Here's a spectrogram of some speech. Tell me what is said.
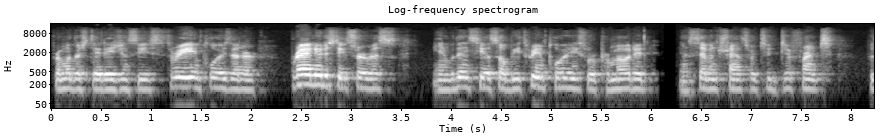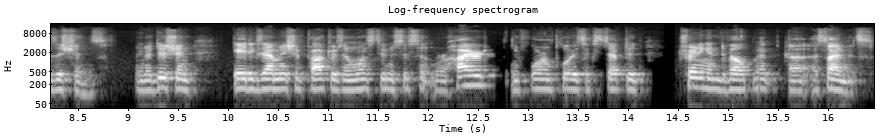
from other state agencies, three employees that are brand new to state service, and within CSLB, three employees were promoted and seven transferred to different positions. In addition, eight examination proctors and one student assistant were hired, and four employees accepted training and development uh, assignments.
